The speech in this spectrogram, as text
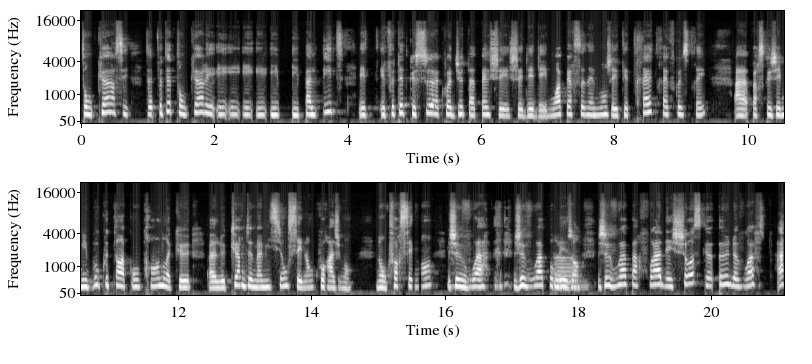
ton cœur. Peut-être ton cœur, il, palpite et, peut-être que ce à quoi Dieu t'appelle, c'est d'aider. Moi, personnellement, j'ai été très, très frustrée euh, parce que j'ai mis beaucoup de temps à comprendre que euh, le cœur de ma mission, c'est l'encouragement Donc forcément, je vois, je vois pour les gens. Ah. Je vois parfois des choses que eux ne voient pas.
